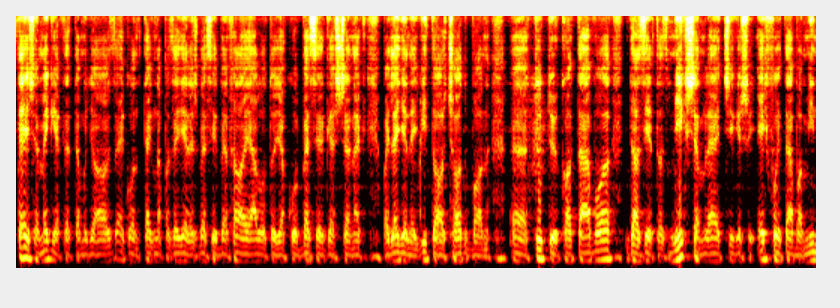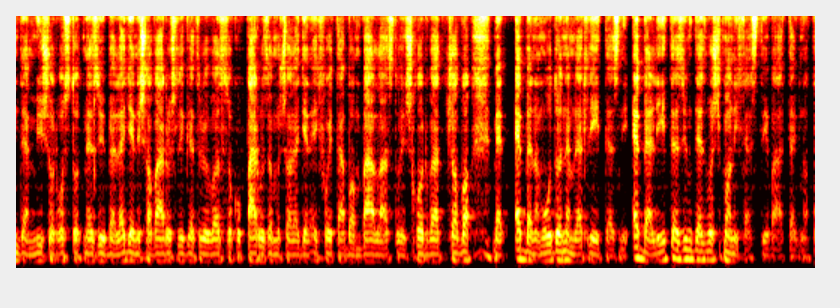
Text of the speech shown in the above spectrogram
teljesen megértettem, hogy az Egon tegnap az egyenes beszédben felajánlott, hogy akkor beszélgessenek, vagy legyen egy vita a csatban Tütőkatával, de azért az mégsem lehetséges, hogy egyfolytában minden műsor osztott mezőben legyen, és ha Városligetről van szó, akkor párhuzamosan legyen egyfolytában Bál László és Horváth Csaba, mert ebben a módon nem lehet létezni. Ebben létezünk, de ez most manifesté tegnap.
